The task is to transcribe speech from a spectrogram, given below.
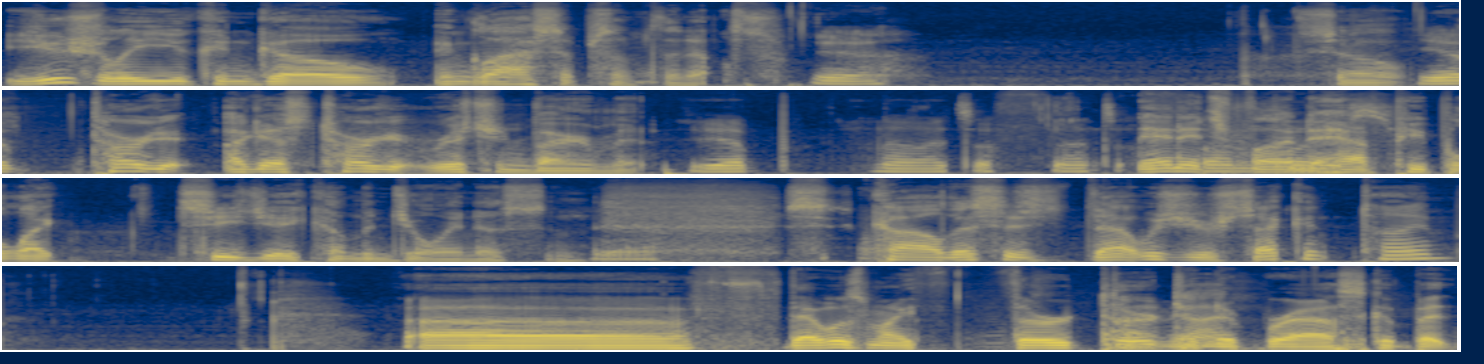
usually you can go and glass up something else. Yeah. So Yep. target, I guess, target rich environment, Yep. No, it's a that's a and it's fun to have people like CJ come and join us. And Yeah. Kyle, this is that was your second time. Uh, that was my third time Third in. Nebraska, but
